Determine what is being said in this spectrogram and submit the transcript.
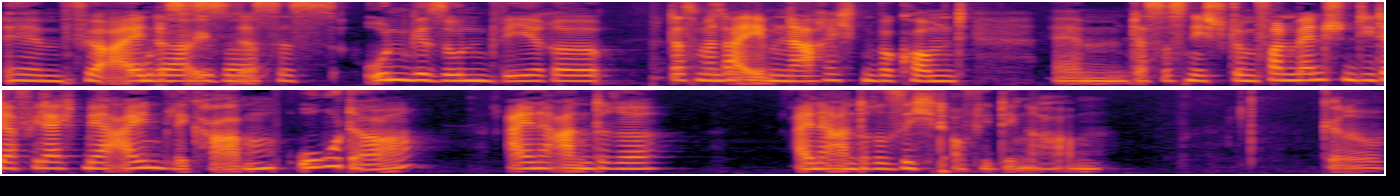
ähm, für einen, dass es, dass es, ungesund wäre, dass man so. da eben Nachrichten bekommt, ähm, dass es nicht stimmt von Menschen, die da vielleicht mehr Einblick haben oder eine andere, eine andere Sicht auf die Dinge haben. Genau.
